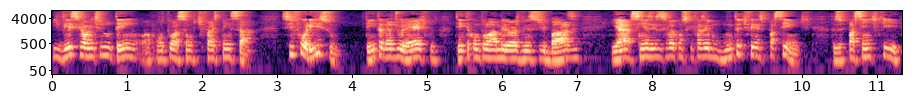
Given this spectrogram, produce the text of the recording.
e vê se realmente não tem a pontuação que te faz pensar. Se for isso, tenta dar diurético, tenta controlar melhor as doenças de base e assim às vezes você vai conseguir fazer muita diferença para o paciente. Às vezes o paciente que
